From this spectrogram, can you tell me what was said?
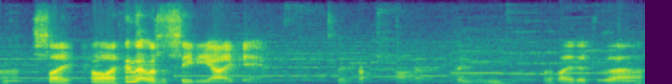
Burn Cycle. I think that was a CDI game. They probably don't have anything related to that.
